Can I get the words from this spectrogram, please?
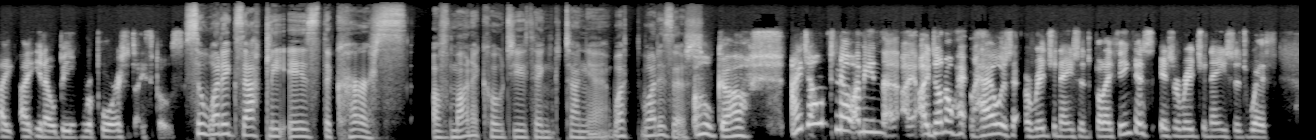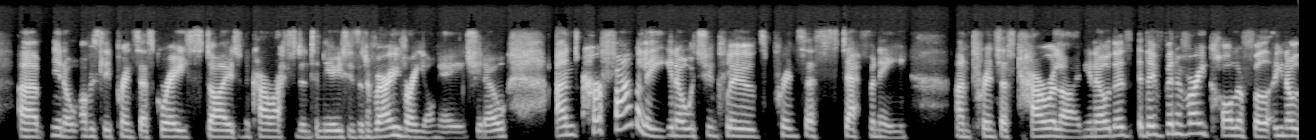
I, I, you know, being reported. I suppose. So, what exactly is the curse? Of Monaco, do you think, Tanya? What what is it? Oh gosh, I don't know. I mean, I, I don't know how, how it originated, but I think it, it originated with, uh, you know, obviously Princess Grace died in a car accident in the 80s at a very very young age, you know, and her family, you know, which includes Princess Stephanie, and Princess Caroline. You know, they've been a very colourful. You know,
